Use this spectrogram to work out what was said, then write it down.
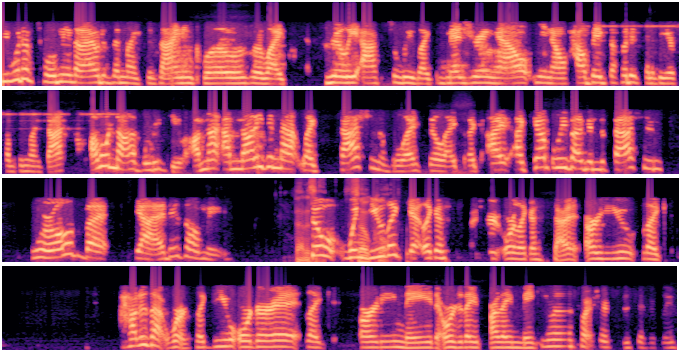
you would have told me that I would have been like designing clothes or like really actually like measuring out, you know, how big the hood is going to be or something like that, I would not have believed you. I'm not. I'm not even that like fashionable. I feel like like I I can't believe I'm in the fashion world, but yeah, it is all me. That is So when so you cool. like get like a sweatshirt or like a set, are you like how does that work? Like do you order it like already made or do they are they making the sweatshirt specifically?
